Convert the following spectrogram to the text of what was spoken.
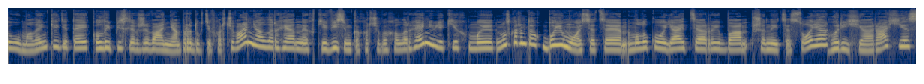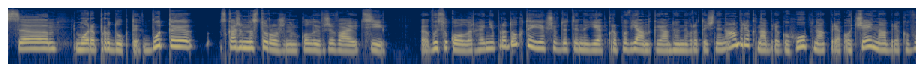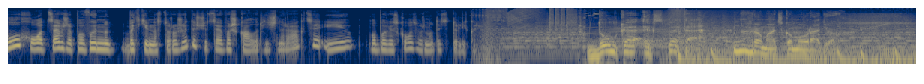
у маленьких дітей, коли після вживання продуктів харчування алергенних є вісімка харчових алергенів, яких ми, ну скажімо так, боїмося: це молоко, яйця, риба, пшениця, соя, горіхи, арахіс, е, морепродукти. Бути Скажем, настороженим, коли вживають ці високоалергенні продукти. І якщо в дитини є кропов'янки, ангіоневротичний набряк, набряк губ, набряк очей, набряк вухо, це вже повинно батьків насторожити, що це важка алергічна реакція, і обов'язково звернутися до лікаря. Думка експерта на громадському радіо.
